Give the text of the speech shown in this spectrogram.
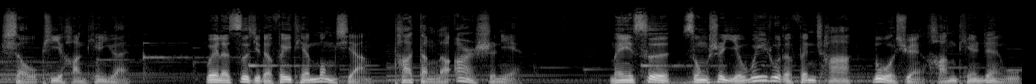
首批航天员。为了自己的飞天梦想，他等了二十年，每次总是以微弱的分差落选航天任务。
